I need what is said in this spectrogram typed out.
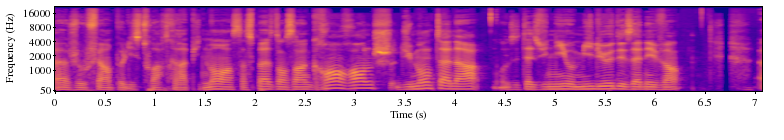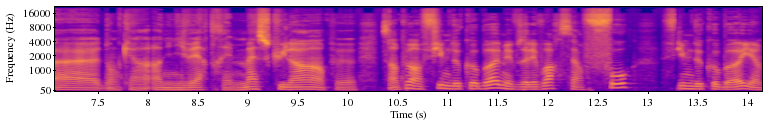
Euh, je vais vous faire un peu l'histoire très rapidement. Hein. Ça se passe dans un grand ranch du Montana, aux États-Unis, au milieu des années 20. Euh, donc un, univers très masculin. C'est un peu un film de cow-boy, mais vous allez voir, c'est un faux film de cow-boy.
